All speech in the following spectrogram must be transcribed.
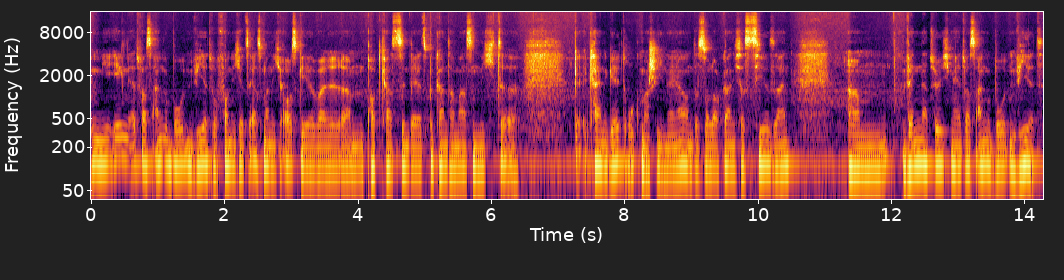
mir irgendetwas angeboten wird, wovon ich jetzt erstmal nicht ausgehe, weil ähm, Podcasts sind ja jetzt bekanntermaßen nicht äh, keine Gelddruckmaschine, ja, und das soll auch gar nicht das Ziel sein. Ähm, wenn natürlich mir etwas angeboten wird,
